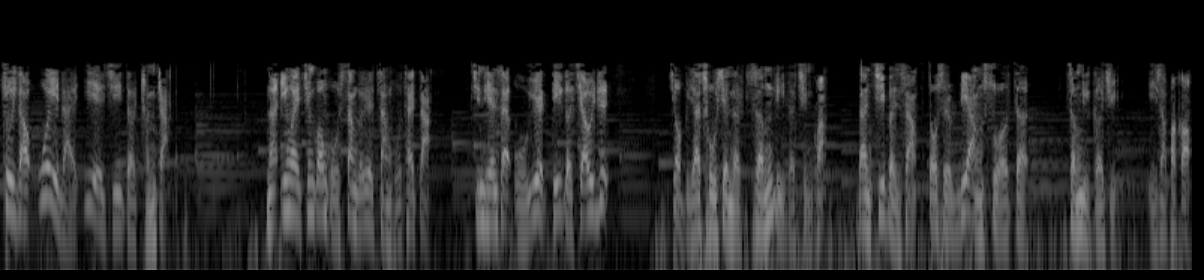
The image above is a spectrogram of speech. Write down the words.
注意到未来业绩的成长。那因为军工股上个月涨幅太大，今天在五月第一个交易日就比较出现了整理的情况，但基本上都是量缩的整理格局。以上报告。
